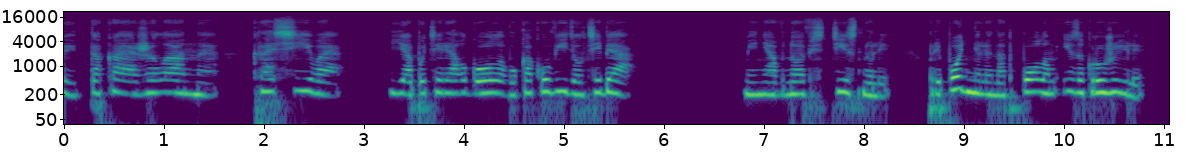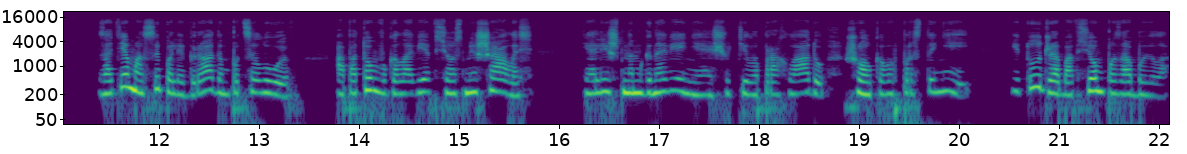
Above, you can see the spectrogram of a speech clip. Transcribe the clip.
Ты такая желанная, красивая. Я потерял голову, как увидел тебя». Меня вновь стиснули, приподняли над полом и закружили. Затем осыпали градом поцелуев, а потом в голове все смешалось. Я лишь на мгновение ощутила прохладу шелковых простыней и тут же обо всем позабыла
